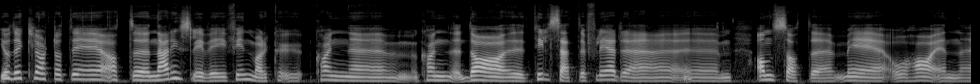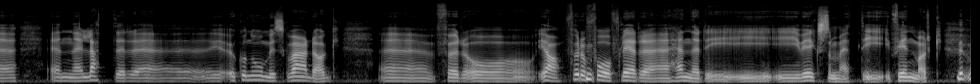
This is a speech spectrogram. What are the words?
Jo, det er klart at, det, at eh, næringslivet i Finnmark kan, eh, kan, da tilsette flere eh, ansatte med å ha en, en lettere økonomisk hverdag for å, ja, for å få flere hender i, i, i virksomhet i, Finnmark. Men,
